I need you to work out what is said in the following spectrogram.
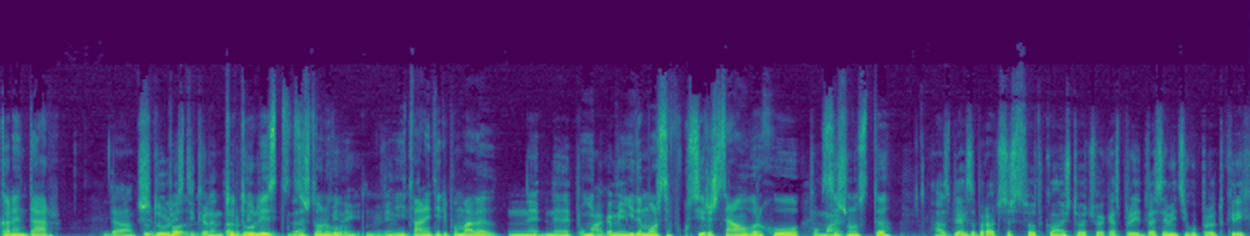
календар. Да, туду лист и календар. Туду лист, винаги, да, защо не го... Винаги, винаги. И това не ти ли помага? Не, не, не помага ми. И, и да можеш да се фокусираш само върху Помага. същността. Аз бях забравил, че съществува такова нещо, бе, човек. Аз преди две седмици го преоткрих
